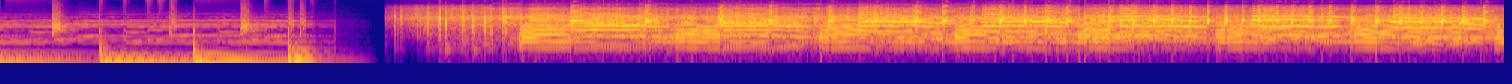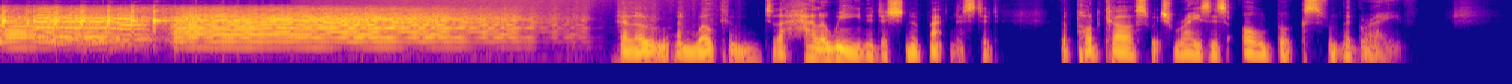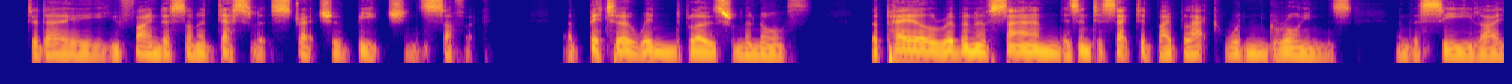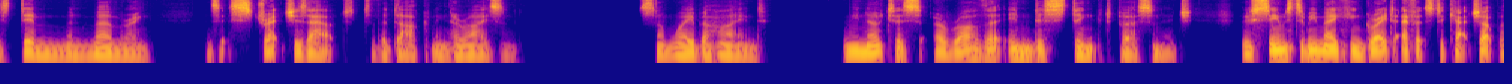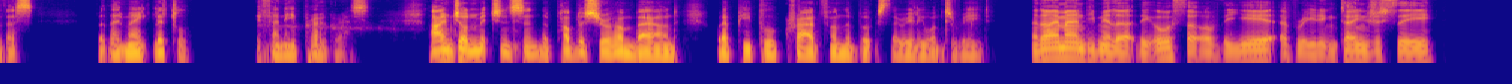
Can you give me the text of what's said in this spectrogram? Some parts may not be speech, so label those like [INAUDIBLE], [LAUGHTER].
Hello and welcome to the Halloween edition of Backlisted, the podcast which raises old books from the grave. Today, you find us on a desolate stretch of beach in Suffolk. A bitter wind blows from the north. The pale ribbon of sand is intersected by black wooden groins, and the sea lies dim and murmuring as it stretches out to the darkening horizon. Some way behind, we notice a rather indistinct personage who seems to be making great efforts to catch up with us, but they make little, if any, progress. I'm John Mitchinson, the publisher of Unbound, where people crowdfund the books they really want to read. And I'm Andy Miller, the author of The Year of Reading Dangerously.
